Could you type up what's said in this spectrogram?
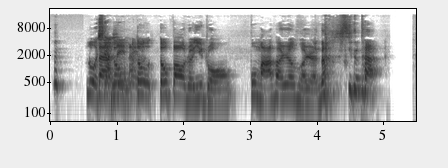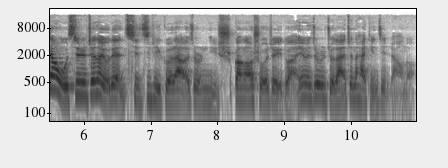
落下泪来，都都抱着一种不麻烦任何人的 心态。但我其实真的有点起鸡皮疙瘩了，就是你刚刚说的这一段，因为就是觉得还真的还挺紧张的。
